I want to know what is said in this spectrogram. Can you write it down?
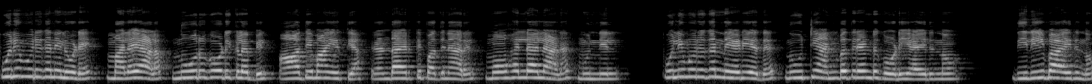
പുലിമുരുകനിലൂടെ മലയാളം നൂറുകോടി ക്ലബിൽ ആദ്യമായി എത്തിയ രണ്ടായിരത്തി പതിനാറിൽ മോഹൻലാലാണ് മുന്നിൽ. പുലിമുരുകൻ നേടിയത് നൂറ്റി അൻപത്തിരണ്ട് കോടിയായിരുന്നു. ദിലീപായിരുന്നു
